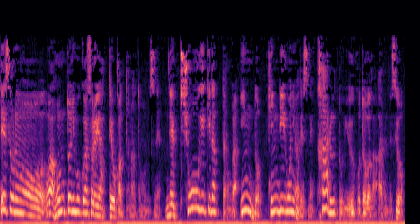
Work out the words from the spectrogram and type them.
で、それは本当に僕はそれやってよかったなと思うんですね。で、衝撃だったのが、インド、ヒンディー語にはですね、カルという言葉があるんですよ。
